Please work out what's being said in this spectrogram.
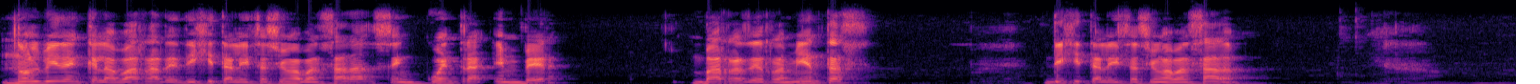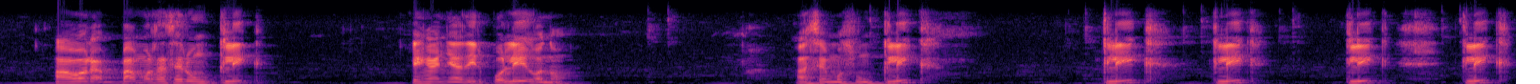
No olviden que la barra de digitalización avanzada se encuentra en ver, barra de herramientas, digitalización avanzada. Ahora vamos a hacer un clic en añadir polígono. Hacemos un clic, clic, clic, clic, clic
